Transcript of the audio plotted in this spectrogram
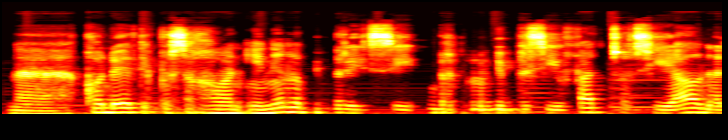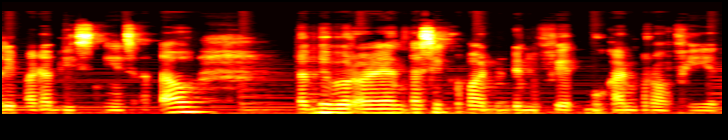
Nah, kode etik pustakawan ini lebih berisi ber, lebih bersifat sosial daripada bisnis atau lebih berorientasi kepada benefit bukan profit.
